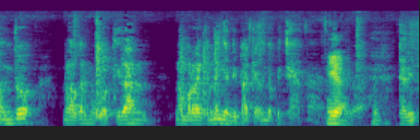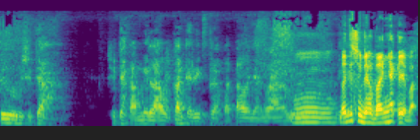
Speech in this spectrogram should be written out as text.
untuk melakukan pemblokiran nomor rekening yang dipakai untuk kejahatan. Iya. Gitu. Dan itu sudah sudah kami lakukan dari beberapa tahun yang lalu. Hmm. Berarti sudah banyak ya, Pak,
